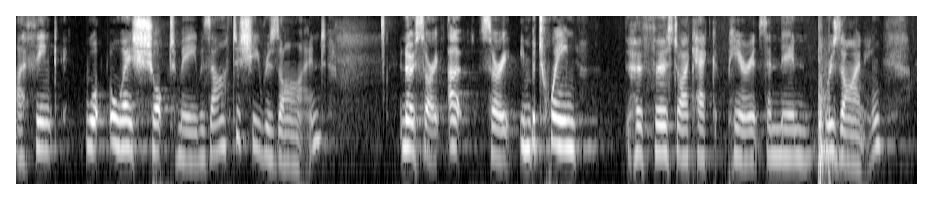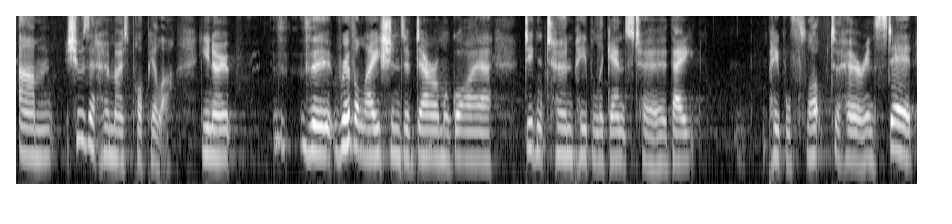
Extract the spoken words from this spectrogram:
I think what always shocked me was after she resigned. No, sorry, uh, sorry. In between her first ICAC appearance and then resigning, um, she was at her most popular. You know, the revelations of Daryl Maguire didn't turn people against her. They people flocked to her instead.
